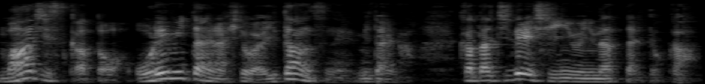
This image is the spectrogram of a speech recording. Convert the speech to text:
マジっすかと、俺みたいな人がいたんですね、みたいな形で親友になったりとか、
